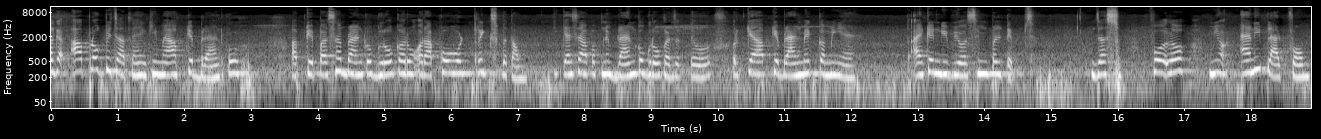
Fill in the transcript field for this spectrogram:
अगर आप लोग भी चाहते हैं कि मैं आपके ब्रांड को, आपके पर्सनल ब्रांड को ग्रो करूँ और आपको वो ट्रिक्स बताऊँ कि कैसे आप अपने ब्रांड को ग्रो कर सकते हो और क्या आपके ब्रांड में कमी है I can give you a simple tips. Just follow me on any platform.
